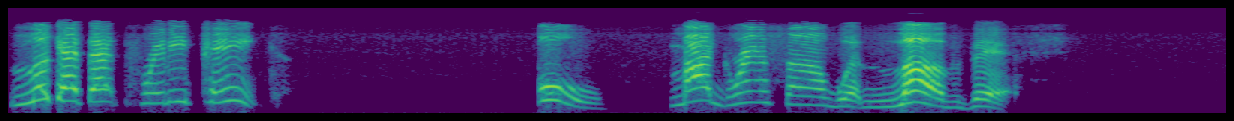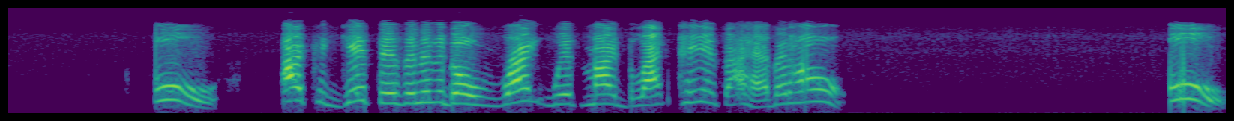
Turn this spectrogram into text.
look at that pretty pink. Ooh, my grandson would love this. Ooh, I could get this and it'll go right with my black pants I have at home. Ooh,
